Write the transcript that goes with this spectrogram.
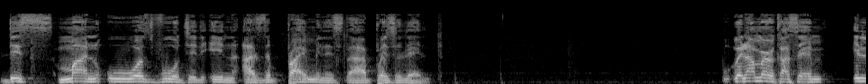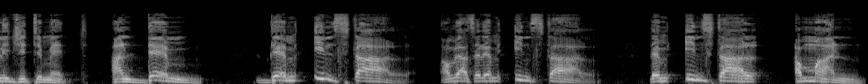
this man who was voted in as the prime minister or president. When America say illegitimate and them them install and we are say them install them install a man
